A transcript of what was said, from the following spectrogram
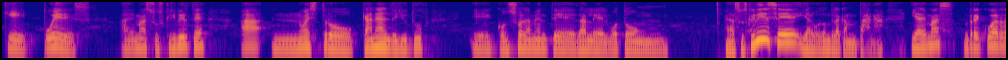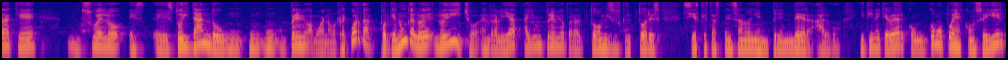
que puedes además suscribirte a nuestro canal de YouTube eh, con solamente darle el botón a suscribirse y al botón de la campana. Y además recuerda que suelo, estoy dando un, premio, bueno, recuerda, porque nunca lo he, dicho, en realidad hay un premio para todos mis suscriptores si es que estás pensando en emprender algo y tiene que ver con cómo puedes conseguir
